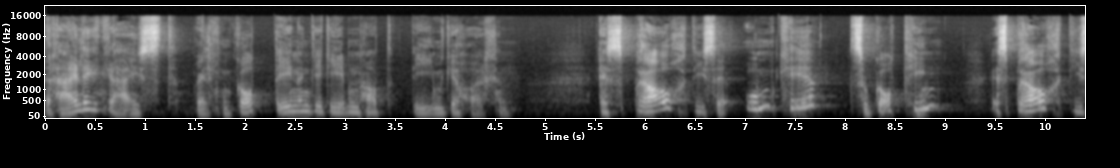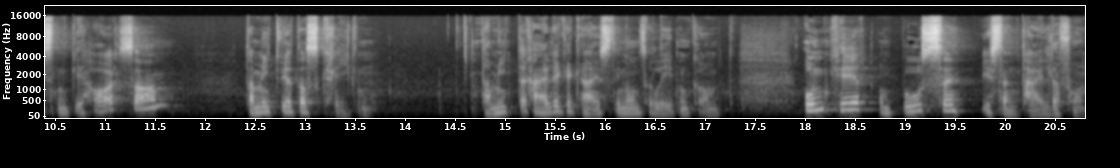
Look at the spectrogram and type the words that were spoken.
Der Heilige Geist, welchen Gott denen gegeben hat, die ihm gehorchen. Es braucht diese Umkehr zu Gott hin. Es braucht diesen Gehorsam, damit wir das kriegen. Damit der Heilige Geist in unser Leben kommt. Umkehr und Buße ist ein Teil davon.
